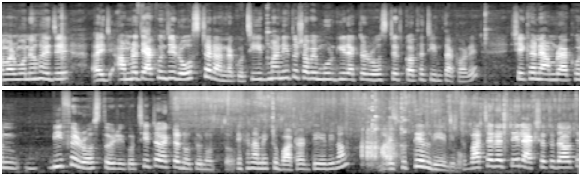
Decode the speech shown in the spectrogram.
আমার মনে হয় যে এই যে আমরা যে এখন যে রোস্টটা রান্না করছি ঈদ মানেই তো সবাই মুরগির একটা রোস্টের কথা চিন্তা করে। সেখানে আমরা এখন বিফের রোস্ট তৈরি করছি এটাও একটা নতুনত্ব। এখানে আমি একটু বাটার দিয়ে দিলাম আর একটু তেল দিয়ে দিব। বাটার আর তেল একসাথে দেওয়াতে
